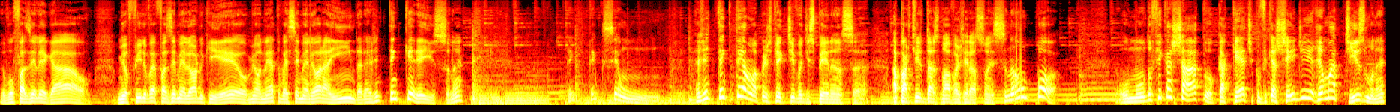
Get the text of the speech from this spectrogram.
eu vou fazer legal, meu filho vai fazer melhor do que eu, meu neto vai ser melhor ainda, né? A gente tem que querer isso, né? Tem, tem que ser um. A gente tem que ter uma perspectiva de esperança a partir das novas gerações, senão, pô, o mundo fica chato, caquético, fica cheio de reumatismo, né?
